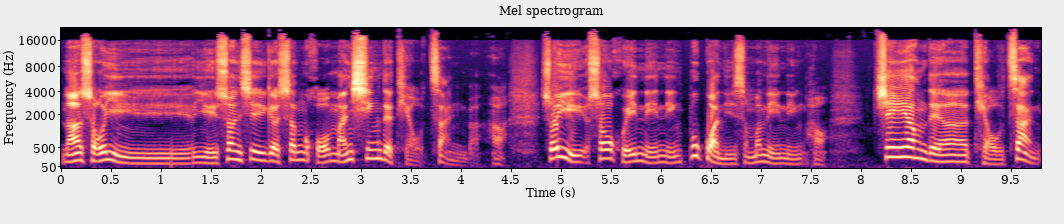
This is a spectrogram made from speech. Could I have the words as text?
那所以也算是一个生活蛮新的挑战吧，哈。所以说回年龄，不管你什么年龄，哈，这样的挑战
